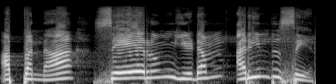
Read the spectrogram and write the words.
அப்பன்னா சேரும் இடம் அறிந்து சேர்.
